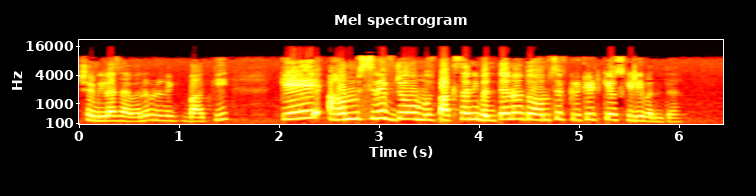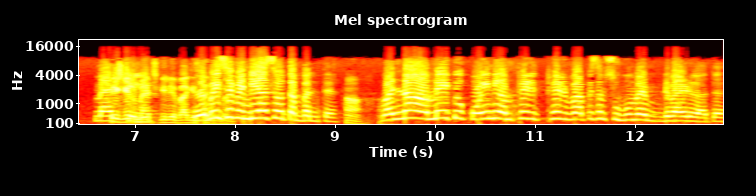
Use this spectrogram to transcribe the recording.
شرمیلا صاحبہ نے انہوں نے بات کی۔ کہ ہم صرف جو پاکستانی بنتے ہیں نا تو ہم صرف کرکٹ کے اس کے لیے بنتے ہیں۔ میچ کے لیے۔ وہ بھی صرف انڈیا سے ہو تب بنتے ہیں۔ ہاں، ورنہ ہمیں کوئی کوئی نہیں ہم پھر پھر واپس ہم صوبوں میں ڈیوائڈ ہو جاتے ہیں۔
